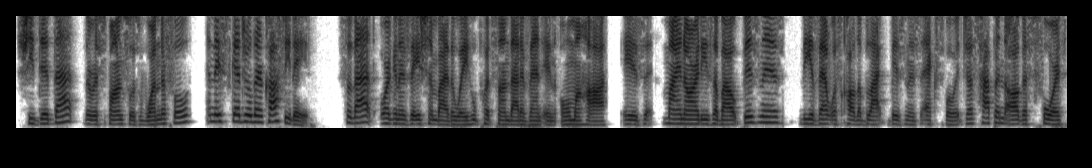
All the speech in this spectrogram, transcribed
She did that. The response was wonderful and they scheduled their coffee date. So that organization, by the way, who puts on that event in Omaha is Minorities About Business. The event was called the Black Business Expo. It just happened August 4th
